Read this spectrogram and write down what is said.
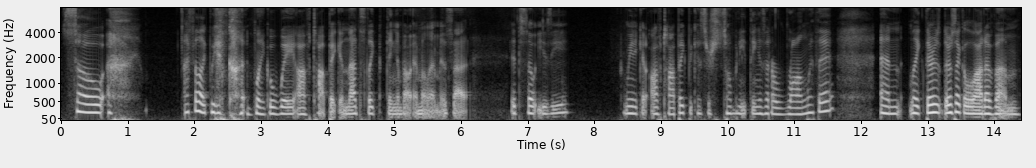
So I feel like we've gotten like way off topic, and that's like the thing about MLM is that it's so easy for me to get off topic because there's so many things that are wrong with it, and like there's there's like a lot of um.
